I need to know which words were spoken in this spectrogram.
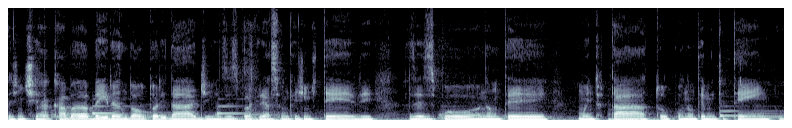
A gente acaba beirando a autoridade, às vezes pela criação que a gente teve, às vezes por não ter muito tato, por não ter muito tempo.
